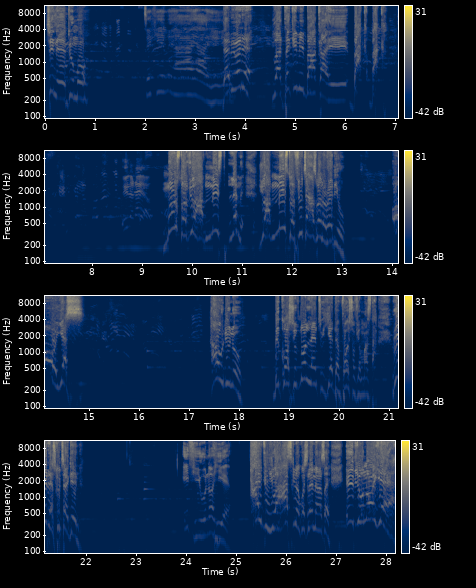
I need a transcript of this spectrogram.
Chinedumo. taking me higher yeah. Debbie, wait there. You are taking me back, eh, back, back. Most of you have missed. Let me. You have missed your future husband already. Oh, oh yes. How would you know? Because you've not learned to hear the voice of your master. Read the scripture again. If you will not hear, Ivy, you are asking me a question. Let me answer. If you're not here,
